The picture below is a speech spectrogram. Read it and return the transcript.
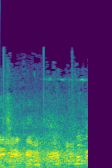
Ne şekeri?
